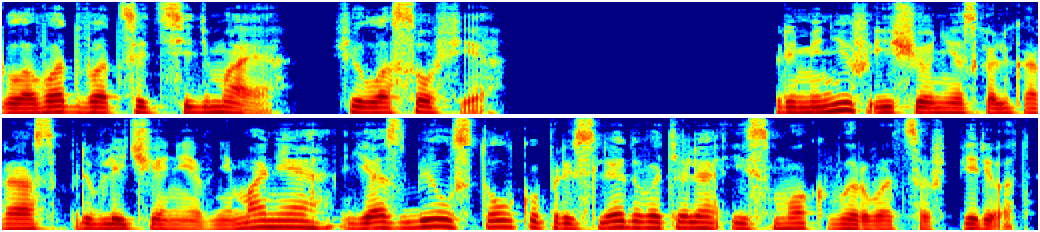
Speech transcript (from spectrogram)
Глава 27. Философия. Применив еще несколько раз привлечение внимания, я сбил с толку преследователя и смог вырваться вперед.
